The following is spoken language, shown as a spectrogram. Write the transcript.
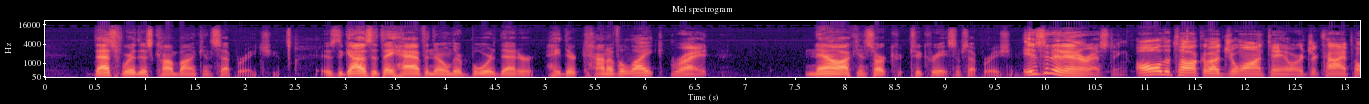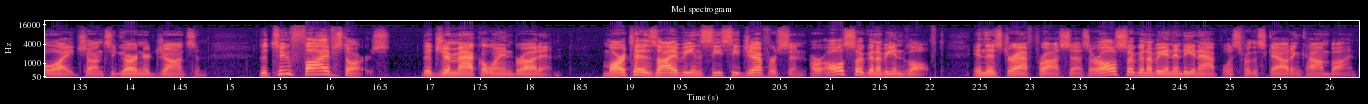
that's where this combine can separate you. Is the guys that they have and they're on their board that are, hey, they're kind of alike. Right. Now I can start to create some separation. Isn't it interesting? All the talk about Jawaan Taylor, Jachai Polite, Chauncey Gardner Johnson, the two five stars that Jim McElwain brought in, Martez Ivey and CeCe Jefferson, are also going to be involved in this draft process, are also going to be in Indianapolis for the scouting combine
